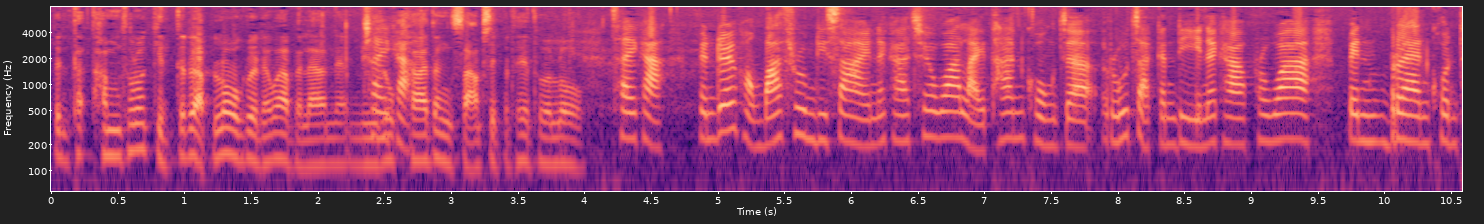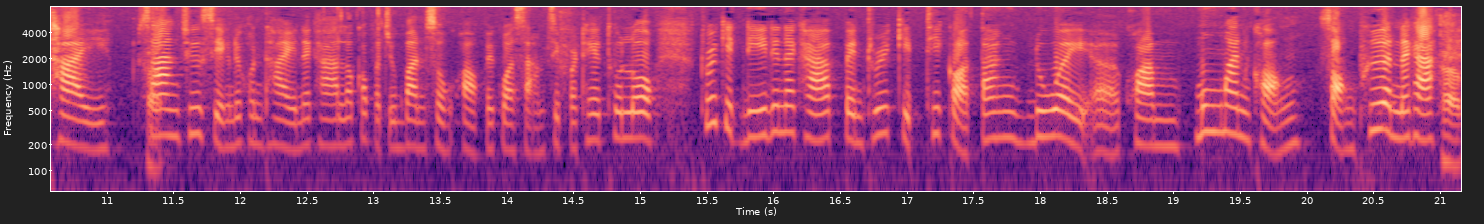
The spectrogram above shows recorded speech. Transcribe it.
เป็นทำธุรกิจระดับโลกด้วยนะว่าไปแล้วเนี่ยมีใช่ค่ะ ลูกค้าตั้ง 30 ประเทศทั่วโลก ใช่ค่ะ เป็นเรื่องของ bathroom design นะคะ เชื่อว่าหลายท่านคงจะรู้จักกันดีนะคะ เพราะว่าเป็นแบรนด์คนไทยครับ สร้างชื่อเสียงโดยคนไทยนะคะ แล้วก็ปัจจุบันส่งออกไปกว่า 30 ประเทศทั่วโลก ธุรกิจนี้เนี่ยนะคะ เป็นธุรกิจที่ก่อตั้งด้วยเอ่อความมุ่งมั่นของสองเพื่อนนะคะครับ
